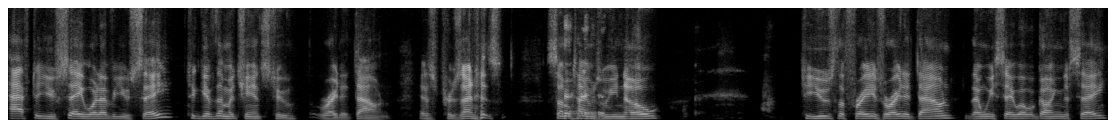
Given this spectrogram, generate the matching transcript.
after you say whatever you say to give them a chance to write it down. As presenters, sometimes we know to use the phrase write it down, then we say what we're going to say,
